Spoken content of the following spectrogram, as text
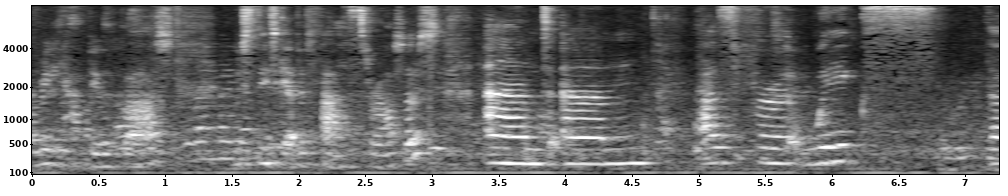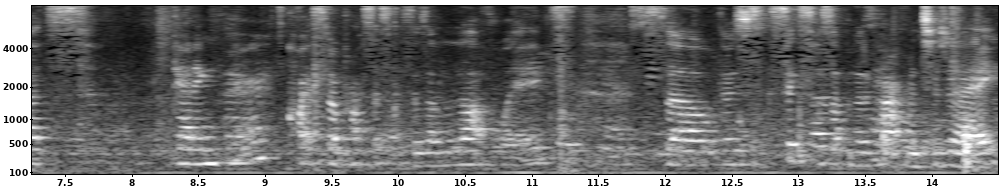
We're really happy with that. We just need to get a bit faster at it. And um, as for wigs, that's getting there. It's quite a slow process because there's a lot of wigs. So there's six of us up in the department today,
